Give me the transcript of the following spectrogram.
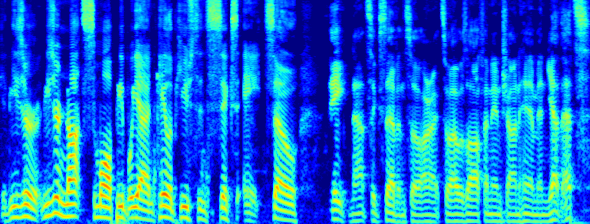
Yeah, these are these are not small people. Yeah, and Caleb Houston's six eight. So eight, not six seven. So all right, so I was off an inch on him, and yeah, that's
